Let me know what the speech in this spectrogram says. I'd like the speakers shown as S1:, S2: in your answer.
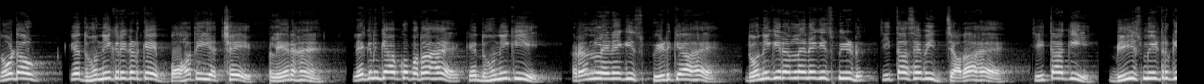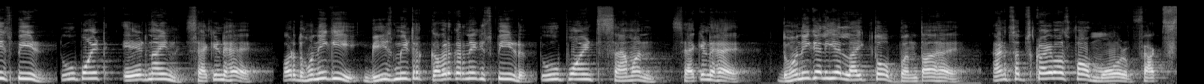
S1: No doubt कि Dhoni cricket के बहुत ही अच्छे प्लेयर हैं, लेकिन क्या आपको पता है कि धोनी की रन लेने की स्पीड क्या है? धोनी की रन लेने की स्पीड चीता से भी ज़्यादा है। चीता की 20 मीटर की स्पीड 2.89 सेकंड है और धोनी की 20 मीटर कवर करने की स्पीड 2.7 सेकंड है। धोनी के लिए लाइक तो बनता है। And subscribe for more facts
